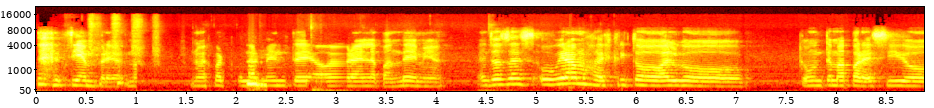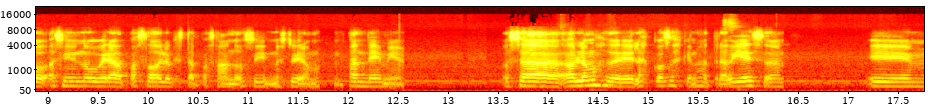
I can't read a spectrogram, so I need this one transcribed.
siempre, no, no es particularmente ahora en la pandemia. Entonces, hubiéramos escrito algo con un tema parecido, así no hubiera pasado lo que está pasando, si no estuviéramos en pandemia. O sea, hablamos de las cosas que nos atraviesan. eh,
